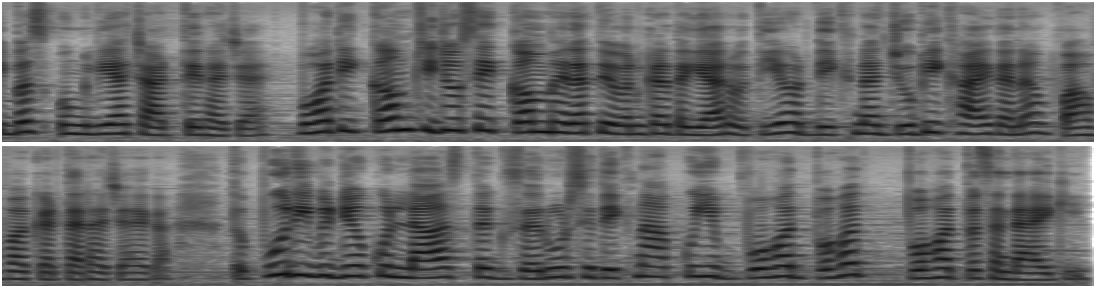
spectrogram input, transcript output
कि बस उंगलियाँ चाटते रह जाए। बहुत ही कम चीज़ों से कम मेहनत में बनकर तैयार होती है और देखना जो भी खाएगा ना वाह वाह करता रह जाएगा। तो पूरी वीडियो को लास्ट तक ज़रूर से देखना, आपको ये बहुत बहुत बहुत पसंद आएगी।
